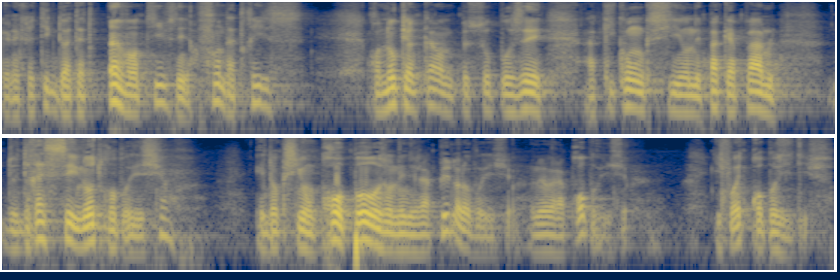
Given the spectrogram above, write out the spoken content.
que la critique doit être inventive, c'est-à-dire fondatrice, qu'en aucun cas on ne peut s'opposer à quiconque si on n'est pas capable de dresser une autre opposition. Et donc si on propose, on n'est déjà plus dans l'opposition, on est dans la proposition. Il faut être propositif.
